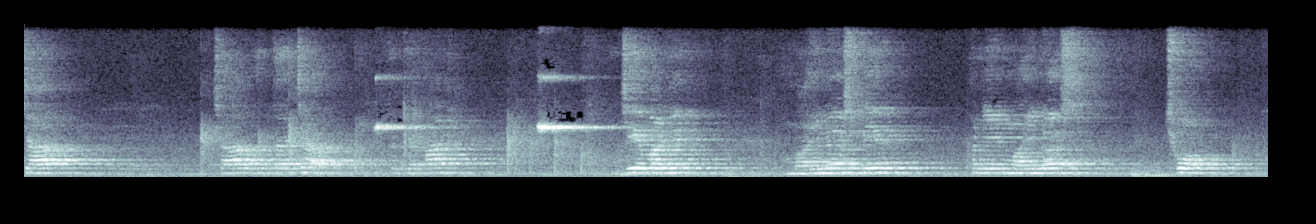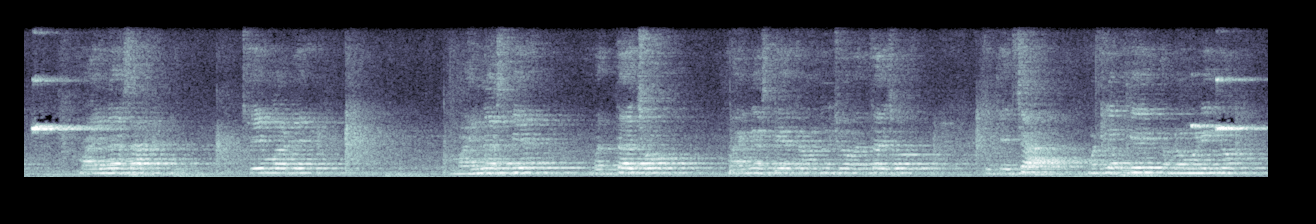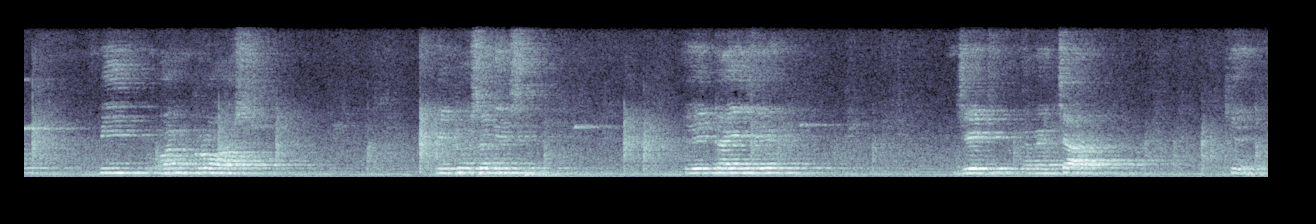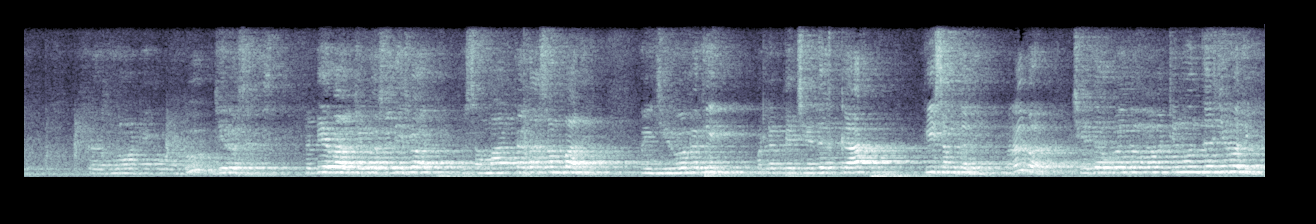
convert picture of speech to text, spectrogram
ચાર ચાર વત્તા ચાર. એટલે આઠ જે માટે માઇનસ બે અને માઇનસ છ, માઇનસ આઠ કે માટે માઇનસ બે વત્તા છ, માઇનસ બે ત્રણ દુ છ વત્તા છ એટલે ચાર. મતલબ કે તમે મળી ગયો બી વન ક્રોસ પી ટુ સદીશ એટ આઈ છે જે અને ચાર કે does not equal to 0 સદિશ તો બે ભાગ 0 સદિશ હોય તો સમાનતા કા સંપાદિત અહીં 0 નથી મતલબ કે છેદક કા વિસમતલી બરાબર છેદક હોય તો એના વચ્ચેનું અંતર 0 થઈ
